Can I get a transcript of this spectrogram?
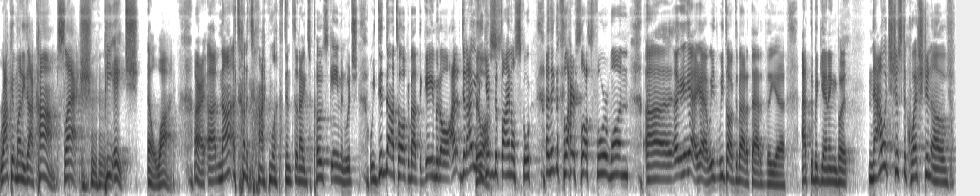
Rocketmoney.com slash PHLY. All right, uh, not a ton of time left in tonight's post game, in which we did not talk about the game at all. I, did I even give the final score? I think the Flyers lost four one. Uh, yeah, yeah, we, we talked about it that at the uh, at the beginning, but now it's just a question of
